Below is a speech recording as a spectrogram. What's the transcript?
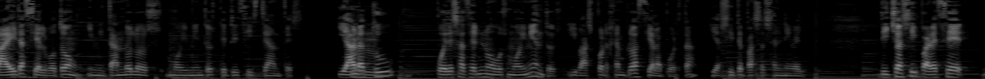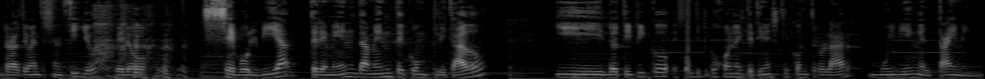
va a ir hacia el botón, imitando los movimientos que tú hiciste antes. Y ahora tú puedes hacer nuevos movimientos y vas, por ejemplo, hacia la puerta y así te pasas el nivel. Dicho así, parece relativamente sencillo, pero se volvía tremendamente complicado y lo típico es el típico juego en el que tienes que controlar muy bien el timing.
